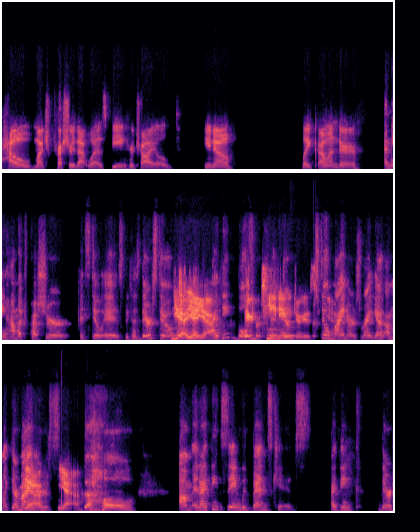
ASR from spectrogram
how much pressure that was being her child you know like i wonder I mean, how much pressure it still is because they're still yeah, yeah, yeah. I think both they're teenagers, they're still yeah. minors, right? Yeah, I'm like they're minors. Yeah, yeah. So, um, and I think same with Ben's kids. I think they're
